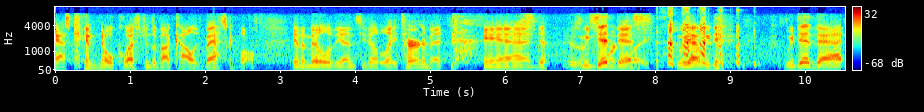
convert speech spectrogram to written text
ask him no questions about college basketball in the middle of the NCAA tournament, and It was a we did smart this. yeah, we did. We did that,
